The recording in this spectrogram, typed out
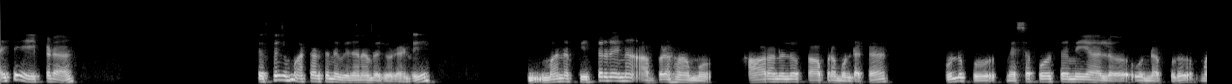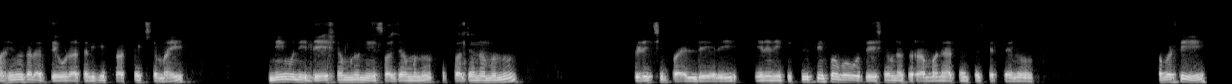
అయితే ఇక్కడ చెప్పేది మాట్లాడుతున్న విధానంలో చూడండి. మన పితరుడైన అబ్రహాము హారణలో కాపురం ఉండక మునుపు మెసపోతమియాలో ఉన్నప్పుడు మహిమగల దేవుడు అతనికి ప్రత్యక్షమై నీవు నీ దేశమును నీ స్వజమును స్వజనమును విడిచి బయలుదేరి నేను నీకు చూపింపబో నాకు రమ్మని అతనితో చెప్పాను. కాబట్టి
